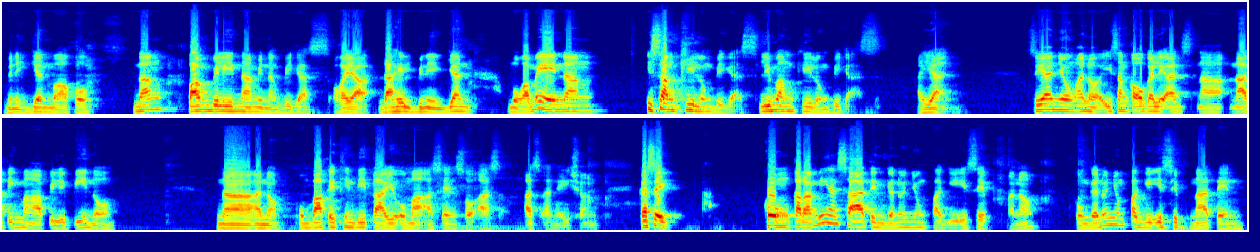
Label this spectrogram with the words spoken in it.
binigyan mo ako ng pambili namin ng bigas. O kaya, dahil binigyan mo kami ng isang kilong bigas, limang kilong bigas. Ayan. So yan yung ano, isang kaugalian na nating mga Pilipino na ano, kung bakit hindi tayo umaasenso as as a nation. Kasi kung karamihan sa atin ganun yung pag-iisip, ano? Kung ganun yung pag-iisip natin,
